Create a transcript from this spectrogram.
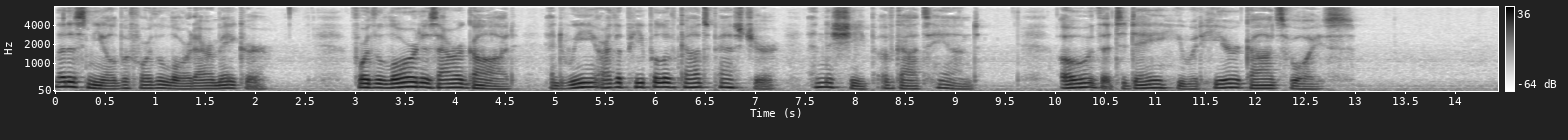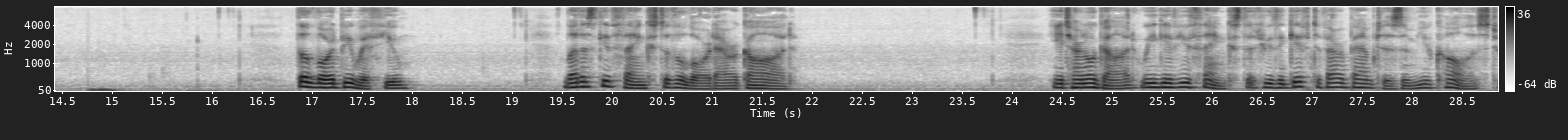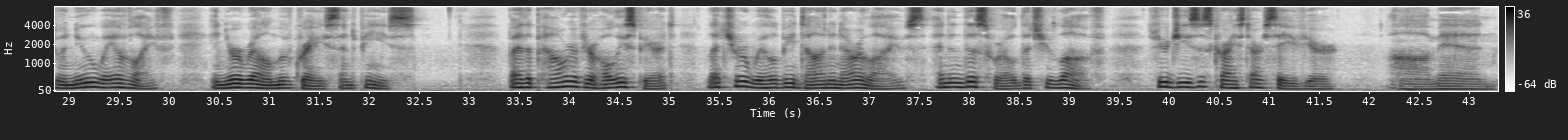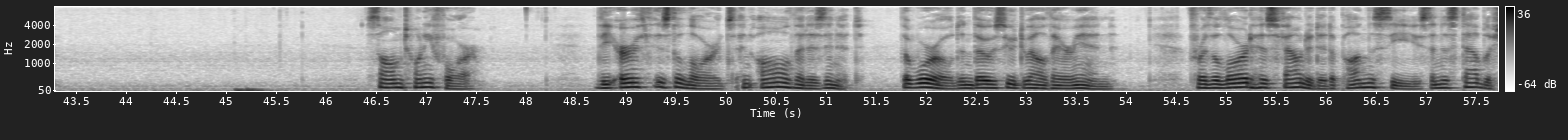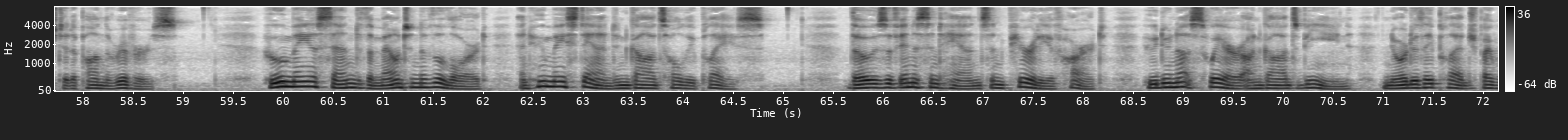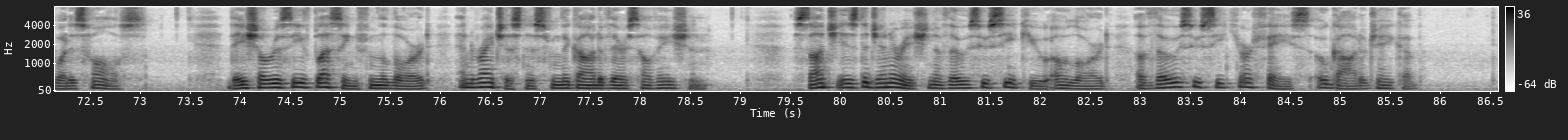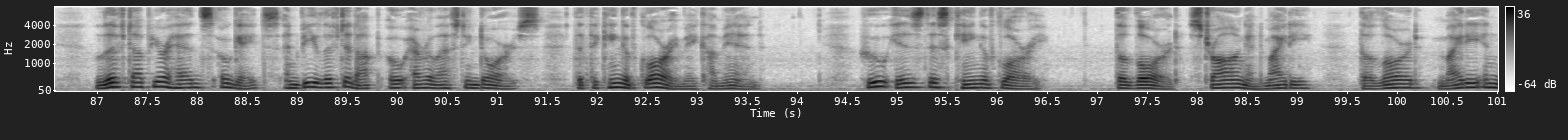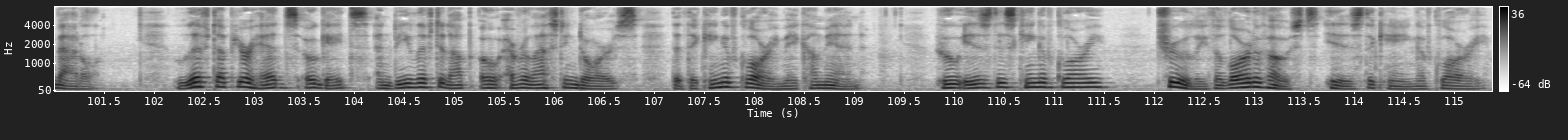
let us kneel before the Lord our Maker. For the Lord is our God, and we are the people of God's pasture and the sheep of God's hand. Oh, that today you would hear God's voice. The Lord be with you. Let us give thanks to the Lord our God. Eternal God, we give you thanks that through the gift of our baptism you call us to a new way of life in your realm of grace and peace. By the power of your Holy Spirit, let your will be done in our lives and in this world that you love, through Jesus Christ our Savior. Amen. Psalm 24 The earth is the Lord's and all that is in it, the world and those who dwell therein. For the Lord has founded it upon the seas and established it upon the rivers. Who may ascend the mountain of the Lord, and who may stand in God's holy place? Those of innocent hands and purity of heart, who do not swear on God's being, nor do they pledge by what is false. They shall receive blessing from the Lord, and righteousness from the God of their salvation. Such is the generation of those who seek you, O Lord, of those who seek your face, O God of Jacob. Lift up your heads, O gates, and be lifted up, O everlasting doors, that the King of glory may come in. Who is this King of glory? The Lord, strong and mighty, the Lord, mighty in battle. Lift up your heads, O gates, and be lifted up, O everlasting doors, that the King of glory may come in. Who is this King of glory? Truly, the Lord of hosts is the King of glory.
